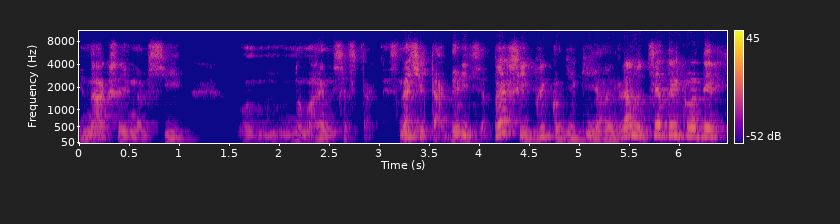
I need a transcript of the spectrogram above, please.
інакше і на всі намагаємося спертись. Значить так, дивіться, перший приклад, який я розгляну, це приклади,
